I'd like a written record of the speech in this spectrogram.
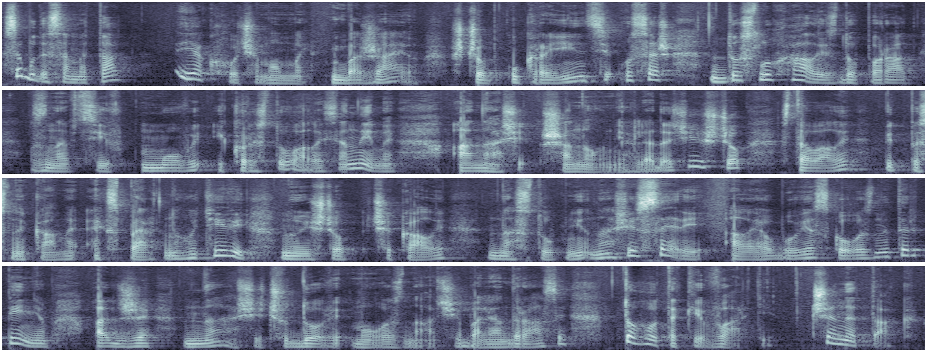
все буде саме так, як хочемо ми. Бажаю, щоб українці усе ж дослухались до порад знавців мови і користувалися ними, а наші шановні глядачі, щоб ставали підписниками експертного ТІВІ, ну і щоб чекали наступні наші серії, але обов'язково з нетерпінням, адже наші чудові мовознавчі баляндраси того таки варті. Чи не так?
